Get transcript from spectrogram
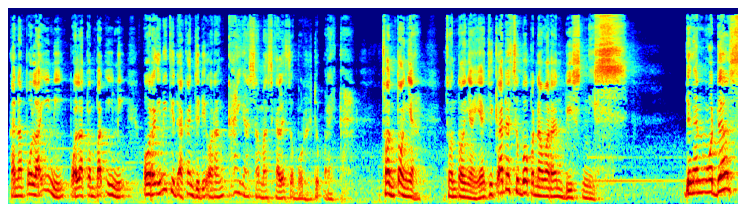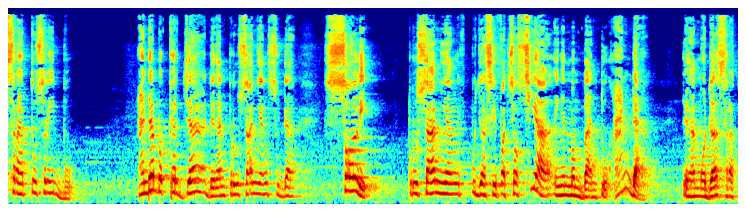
karena pola ini, pola keempat ini, orang ini tidak akan jadi orang kaya sama sekali seumur hidup mereka. Contohnya, contohnya ya, jika ada sebuah penawaran bisnis dengan modal 100 ribu, Anda bekerja dengan perusahaan yang sudah solid, perusahaan yang punya sifat sosial ingin membantu Anda dengan modal 100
